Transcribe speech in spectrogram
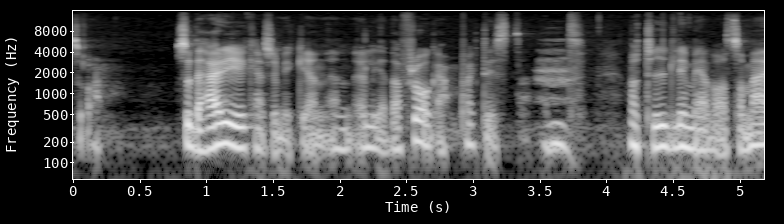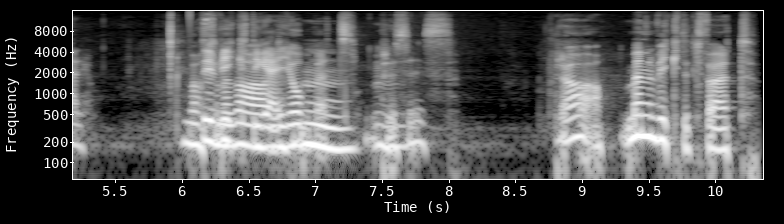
Så. Så det här är ju kanske mycket en, en ledarfråga faktiskt. Att vara tydlig med vad som är vad det viktiga i jobbet. Mm, mm. Bra, men viktigt för ett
